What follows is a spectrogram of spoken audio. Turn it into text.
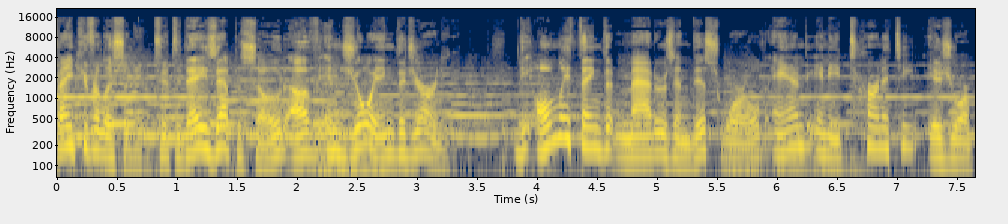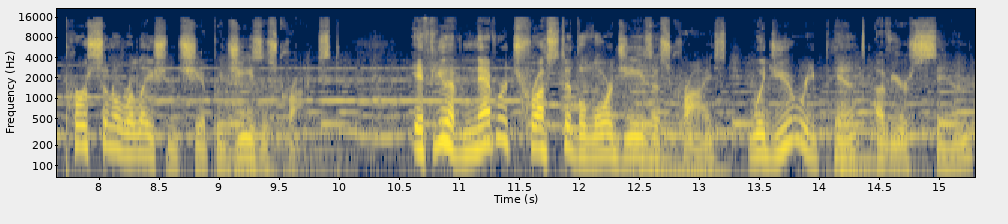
Thank you for listening to today's episode of Enjoying the Journey. The only thing that matters in this world and in eternity is your personal relationship with Jesus Christ. If you have never trusted the Lord Jesus Christ, would you repent of your sin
